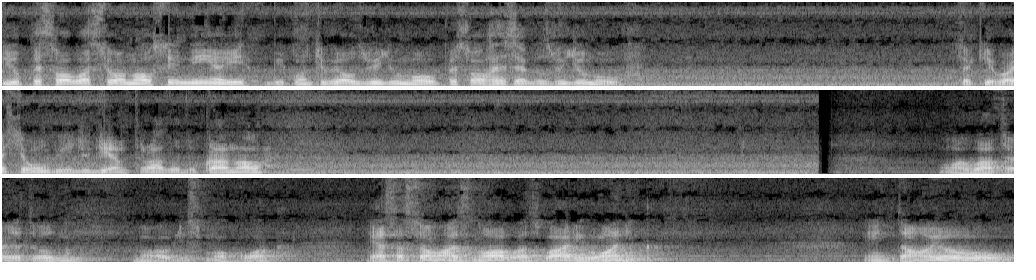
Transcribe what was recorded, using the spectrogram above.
e o pessoal acionar o sininho aí porque quando tiver os vídeos novos o pessoal recebe os vídeos novos. Isso aqui vai ser um vídeo de entrada do canal. Uma boa tarde a todos Maurício Mococa. Essas são as novas variônicas. Então eu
